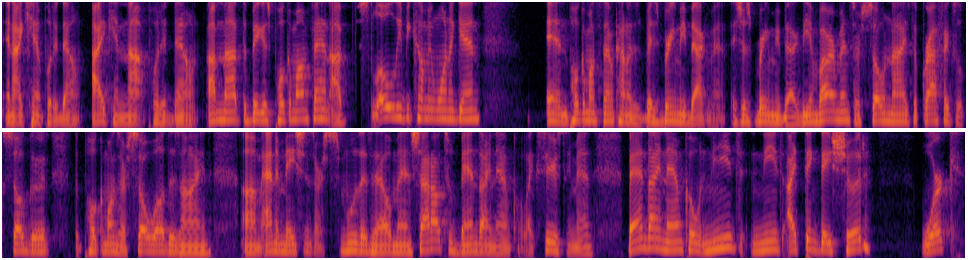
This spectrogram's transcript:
and I can't put it down. I cannot put it down. I'm not the biggest Pokemon fan. I'm slowly becoming one again and Pokemon Snap kind of is bringing me back, man. It's just bringing me back. The environments are so nice. The graphics look so good. The Pokemons are so well designed. Um, animations are smooth as hell, man. Shout out to Bandai Namco. Like seriously, man. Bandai Namco needs needs. I think they should work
